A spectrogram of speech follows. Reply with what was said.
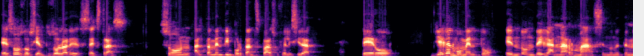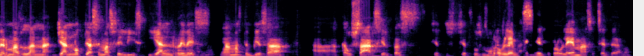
esos 200 dólares extras son altamente importantes para su felicidad. Pero llega el momento en donde ganar más, en donde tener más lana, ya no te hace más feliz y al revés, nada más te empieza a causar ciertas, ciertos, ciertos problemas, problemas, etcétera, ¿no?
